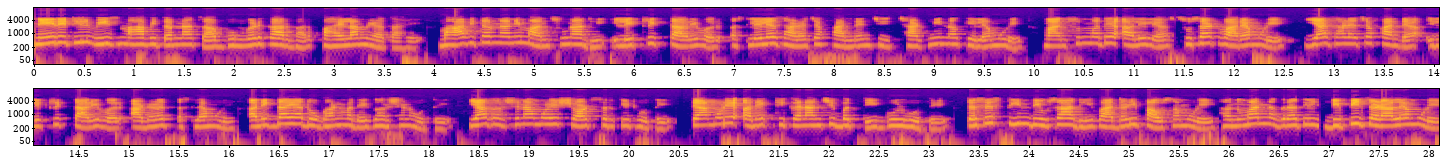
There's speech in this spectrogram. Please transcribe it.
नेर येथील वीज महावितरणाचा भोंगड कारभार पाहायला मिळत आहे. महावितरणाने मान्सून आधी इलेक्ट्रिक तारेवर असलेल्या झाडाच्या फांद्यांची छाटणी न केल्यामुळे मान्सूनमध्ये आलेल्या सुसाट वाऱ्यामुळे या झाडाच्या फांद्या इलेक्ट्रिक तारेवर आढळत असल्यामुळे अनेकदा या दोघांमध्ये घर्षण होते. या घर्षणामुळे शॉर्ट सर्किट होते. त्यामुळे अनेक ठिकाणांची बत्ती गुल होते. तसेच तीन दिवसाआधी वादळी पावसामुळे हनुमान नगरातील डीपी जळाल्यामुळे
